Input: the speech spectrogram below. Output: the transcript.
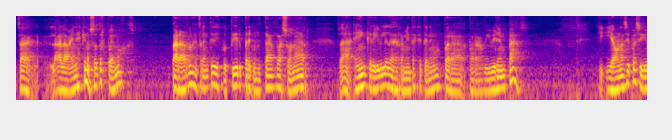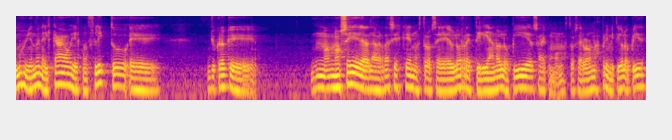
O sea, la, la vaina es que nosotros podemos pararnos de frente, discutir, preguntar, razonar. O sea, es increíble las herramientas que tenemos para, para vivir en paz. Y, y, aún así pues seguimos viviendo en el caos y el conflicto. Eh, yo creo que no, no, sé la verdad si es que nuestro cerebro reptiliano lo pide, o sea, como nuestro cerebro más primitivo lo pide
